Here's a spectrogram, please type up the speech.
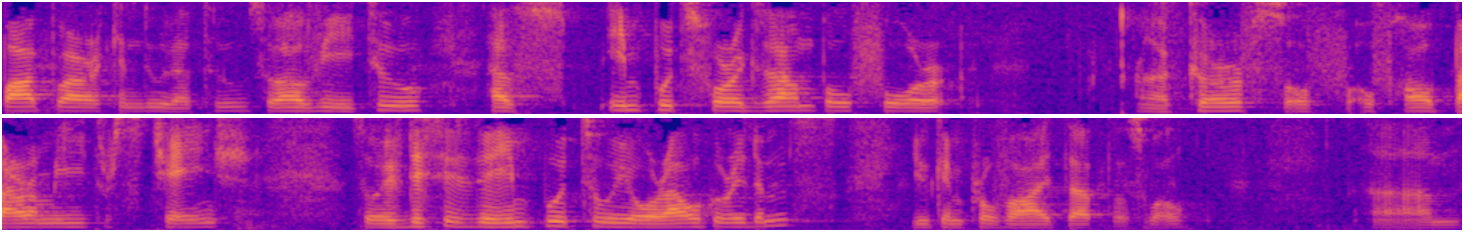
Pipewire can do that too. So LV2 has inputs, for example, for uh, curves of, of how parameters change. So if this is the input to your algorithms, you can provide that as well. Um,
